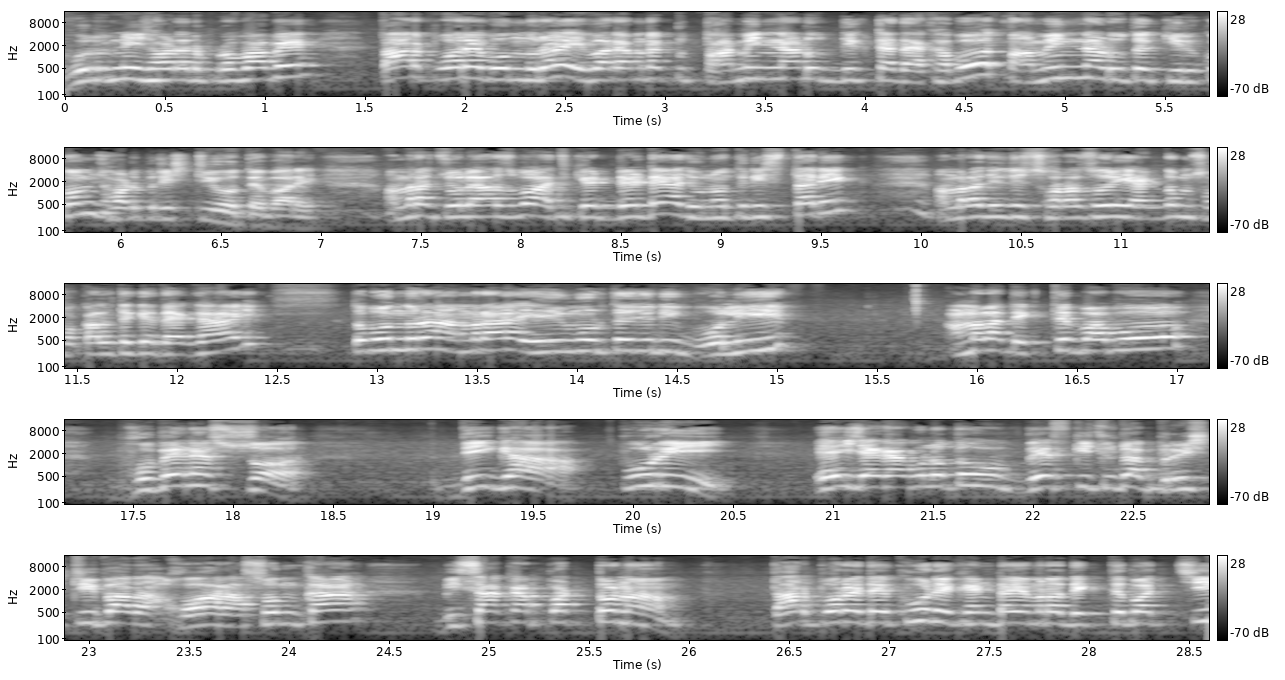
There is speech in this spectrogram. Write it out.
ঘূর্ণিঝড়ের প্রভাবে। তারপরে বন্ধুরা, এবারে আমরা একটু তামিলনাড়ুর দিকটা দেখাবো। তামিলনাড়ুতে কীরকম ঝড় বৃষ্টি হতে পারে? আমরা চলে আসব আজকের ডেটে আজ উনত্রিশ তারিখ। আমরা যদি সরাসরি একদম সকাল থেকে দেখাই, তো বন্ধুরা, আমরা এই মুহূর্তে যদি বলি, আমরা দেখতে পাবো ভুবনেশ্বর, দীঘা, পুরী এই জায়গাগুলোতেও বেশ কিছুটা বৃষ্টিপাত হওয়ার আশঙ্কা বিশাখাপট্টনম। তারপরে দেখুন, এখানটায় আমরা দেখতে পাচ্ছি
